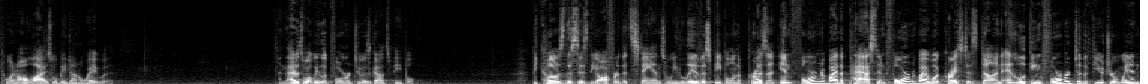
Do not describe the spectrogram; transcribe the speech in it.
to when all lies will be done away with. And that is what we look forward to as God's people. Because this is the offer that stands, we live as people in the present, informed by the past, informed by what Christ has done, and looking forward to the future when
